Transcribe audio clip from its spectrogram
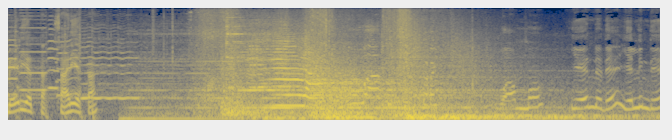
మేరీ ఎత్త సారీ పువ్వా. వామ్మో ఏంది వెళ్ళింది?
